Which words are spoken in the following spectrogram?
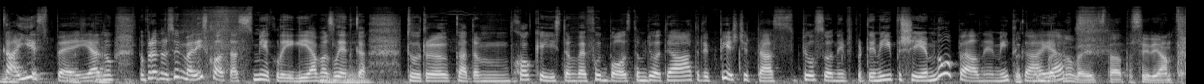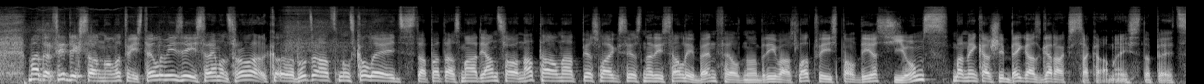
kā iespēju. Ja. Nu, nu, protams, vienmēr izklausās smieklīgi, ja mazliet, ka tur uh, kādam hokeistam vai futbolistam ļoti ātri piešķirtās pilsonības par tiem īpašajiem nopelniem. Kā, bet, ja. bet, nu, veids, tā tas ir. Madara Cidriksona no Latvijas televīzijas, Remons Rudzāts, mans kolēģis, tāpat tās Mārija Ansona attālināti pieslēgusies, un arī Salija Benfeld no Brīvās Latvijas. Paldies! Jums. Man vienkārši ir beigās garāks sakāmais, tāpēc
